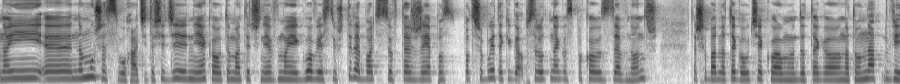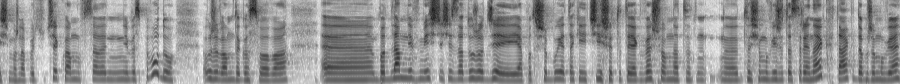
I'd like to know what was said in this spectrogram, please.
No i e, no muszę słuchać i to się dzieje niejako automatycznie. W mojej głowie jest już tyle bodźców też, że ja pos- potrzebuję takiego absolutnego spokoju z zewnątrz. Też chyba dlatego uciekłam do tego, na tą wieś, można powiedzieć. Uciekłam wcale nie bez powodu, używam tego słowa, e, bo dla mnie w mieście się za dużo dzieje. Ja potrzebuję takiej ciszy. Tutaj jak weszłam na to, e, to się mówi, że to jest rynek, tak? Dobrze mówię?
